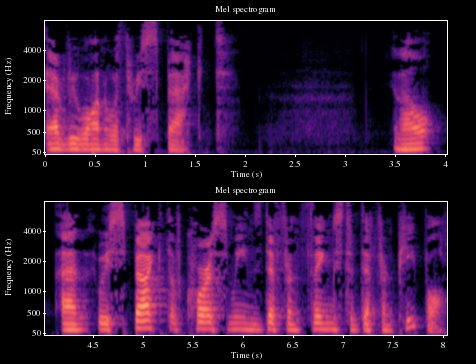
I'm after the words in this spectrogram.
everyone with respect? You know, and respect, of course, means different things to different people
